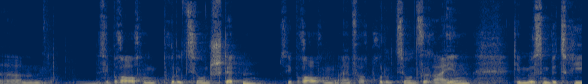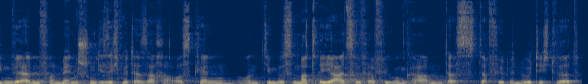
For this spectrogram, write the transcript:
Ähm, Sie brauchen Produktionsstätten, Sie brauchen einfach Produktionsreihen. Die müssen betrieben werden von Menschen, die sich mit der Sache auskennen und die müssen Material zur Verfügung haben, das dafür benötigt wird.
